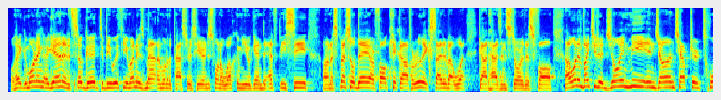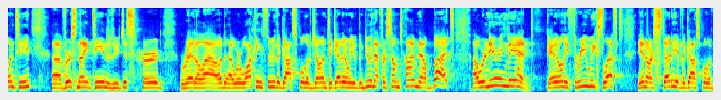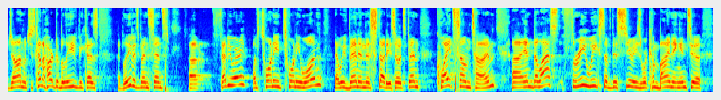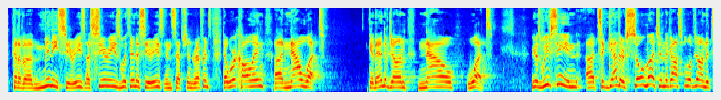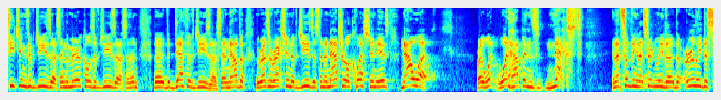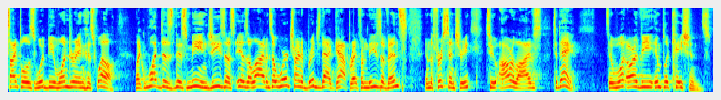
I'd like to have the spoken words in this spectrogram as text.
Well, hey, good morning again, and it's so good to be with you. My name is Matt. I'm one of the pastors here, and just want to welcome you again to FBC on a special day, our fall kickoff. We're really excited about what God has in store this fall. I want to invite you to join me in John chapter 20, uh, verse 19, as we just heard read aloud. Uh, we're walking through the Gospel of John together, and we've been doing that for some time now, but uh, we're nearing the end. Okay, there are only three weeks left in our study of the Gospel of John, which is kind of hard to believe because I believe it's been since uh, February of 2021 that we've been in this study. So it's been quite some time. Uh, and the last three weeks of this series, we're combining into kind of a mini series, a series within a series, Inception reference, that we're calling uh, Now What? Okay, the end of John, Now What? Because we've seen uh, together so much in the Gospel of John the teachings of Jesus and the miracles of Jesus and then the, the death of Jesus and now the, the resurrection of Jesus. And a natural question is now what? Right? What, what happens next? And that's something that certainly the, the early disciples would be wondering as well. Like, what does this mean? Jesus is alive. And so we're trying to bridge that gap, right, from these events in the first century to our lives today. Say, what are the implications?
